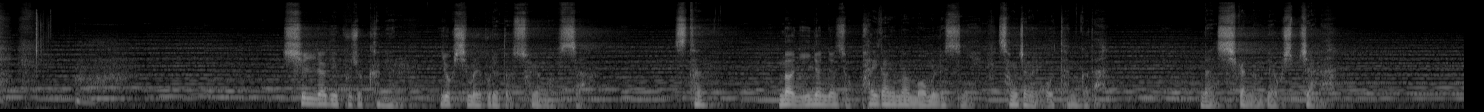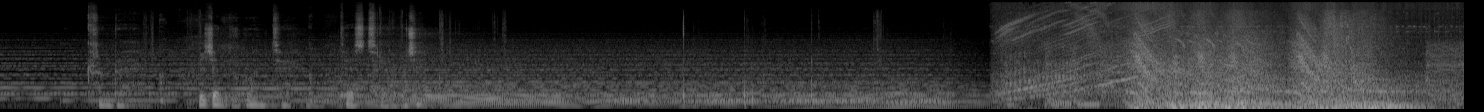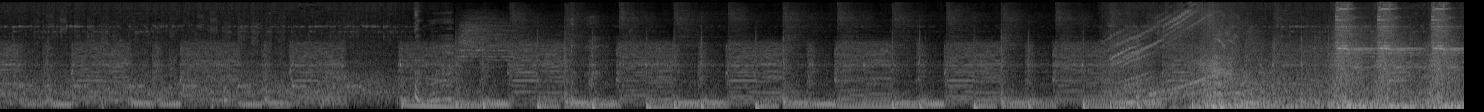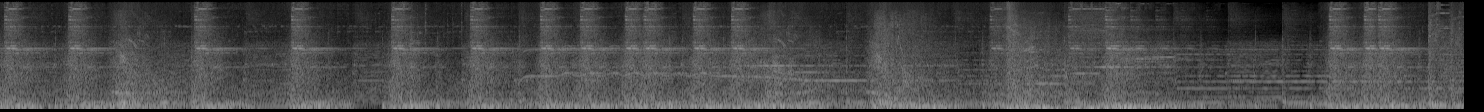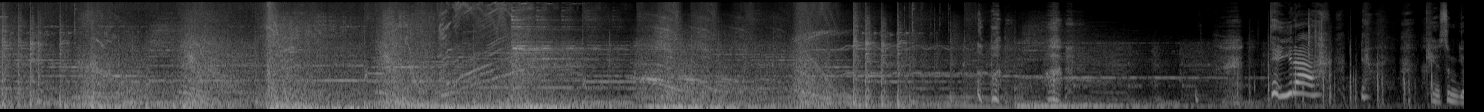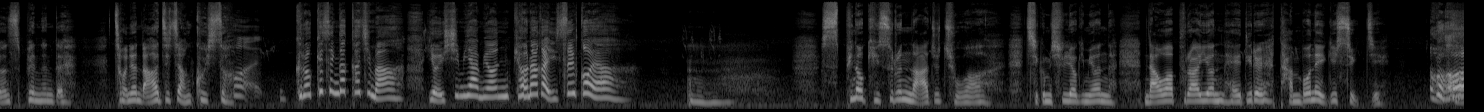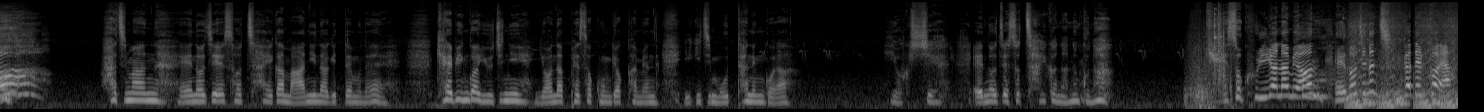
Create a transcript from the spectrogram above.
실력이 부족하면 욕심을 부려도 소용없어. 스탄, 넌 2년 연속 8강에만 머물렀으니 성장을 못하는 거다. 난 시간 낭비하고 싶지 않아. 그런데 이제 누구한테 테스트를 해보지? 계속 연습했는데 전혀 나아지지 않고 있어. 어, 그렇게 생각하지 마. 열심히 하면 변화가 있을 거야. 스피너 기술은 아주 좋아. 지금 실력이면 나와 브라이언, 에디를 단번에 이길 수 있지. 하지만 에너지에서 차이가 많이 나기 때문에 케빈과 유진이 연합해서 공격하면 이기지 못하는 거야. 역시 에너지에서 차이가 나는구나. 계속 훈련하면 에너지는 증가될 거야.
